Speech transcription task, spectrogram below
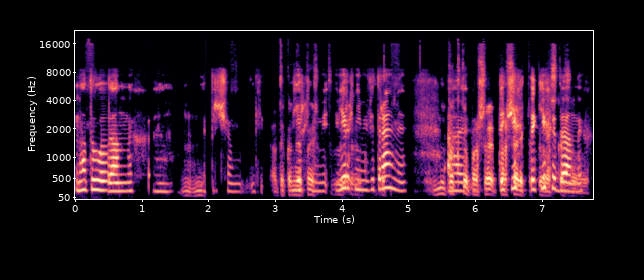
Надуло данных. Мгм. Причем А так она, понимаешь, верхними, э, верхними э, ветрами Ну так а, кто про, ша- про таких, таких и данных.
